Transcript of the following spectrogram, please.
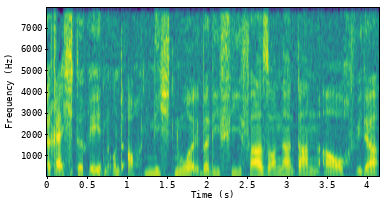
Rechte reden und auch nicht nur über die FIFA, sondern dann auch wieder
